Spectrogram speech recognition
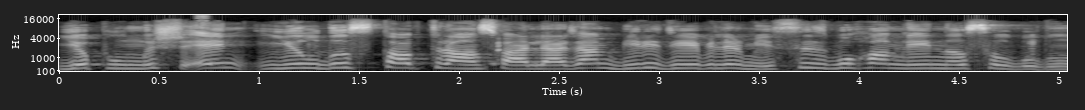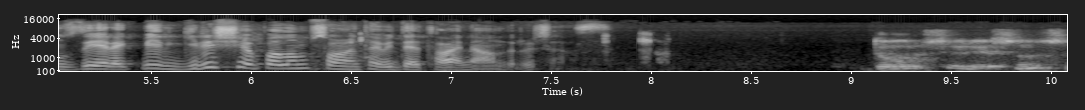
yapılmış en yıldız top transferlerden biri diyebilir miyiz? Siz bu hamleyi nasıl buldunuz diyerek bir giriş yapalım sonra tabii detaylandıracağız. Doğru söylüyorsunuz.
